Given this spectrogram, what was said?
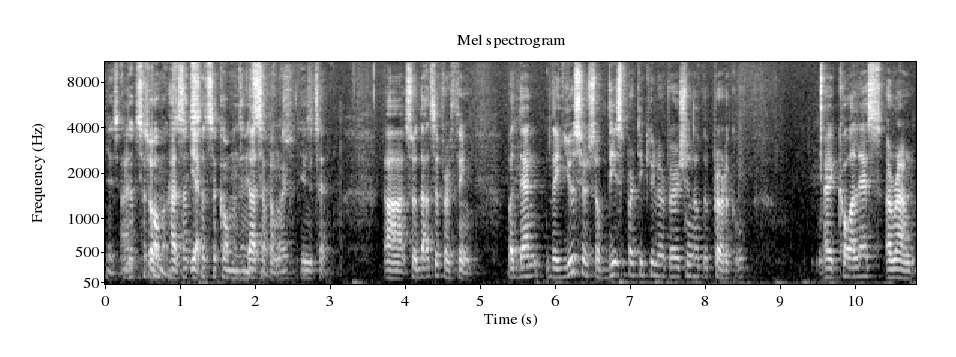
Yes, And that's a so commons. has- that's, yeah, that's a commons in that's itself, a commons right? in itself. Uh, so that's the first thing. But then the users of this particular version of the protocol uh, coalesce around it.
